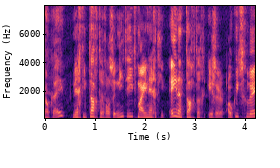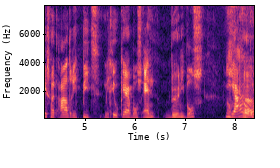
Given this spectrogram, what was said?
Oké. 1980 was er niet iets, maar in 1981 is er ook iets geweest met Adrie, Piet, Michiel Kerbos en Bernie Bos. Ja, ja,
